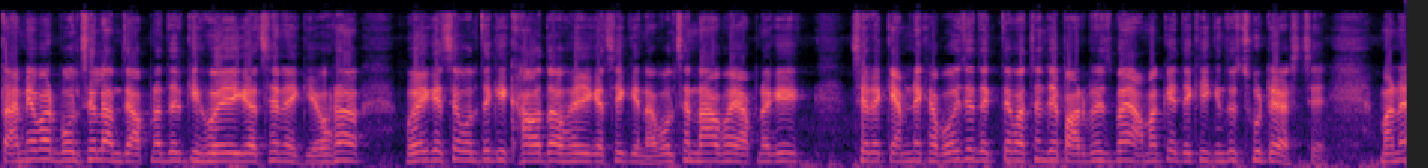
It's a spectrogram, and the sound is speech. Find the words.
তা আমি আবার বলছিলাম যে, আপনাদের কি হয়ে গেছে নাকি? ওরা, হয়ে গেছে বলতে কি খাওয়া দাওয়া হয়ে গেছে কিনা? বলছে, না ভাই, আপনাকে ছেড়ে কেমনে খাব? ওই যে দেখতে পাচ্ছেন যে, পারভেজ ভাই, আমাকে দেখে কিন্তু ছুটে আসছে। মানে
